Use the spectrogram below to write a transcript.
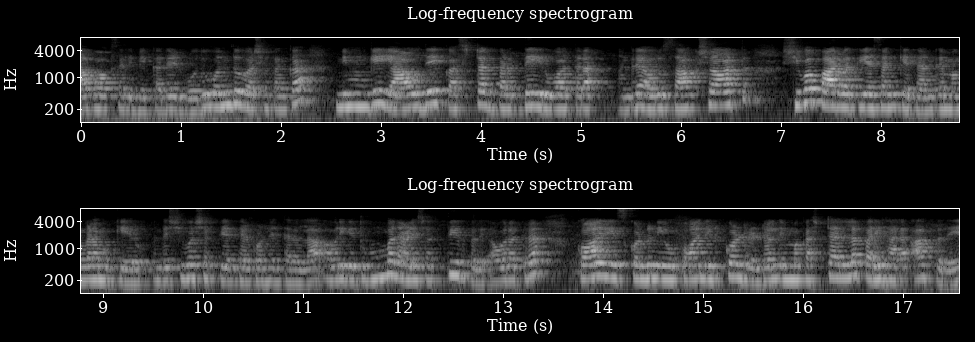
ಆ ಬಾಕ್ಸಲ್ಲಿ ಬೇಕಾದರೆ ಇಡ್ಬೋದು. ಒಂದು ವರ್ಷ ತನಕ ನಿಮಗೆ ಯಾವುದೇ ಕಷ್ಟ ಬರದೇ ಇರುವ ಥರ ಅಂದರೆ ಅವರು ಸಾಕ್ಷಾತ್ ಶಿವ ಪಾರ್ವತಿಯ ಸಂಕೇತ, ಅಂದರೆ ಮಂಗಳಮುಖಿಯರು, ಅಂದರೆ ಶಿವಶಕ್ತಿ ಅಂತ ಹೇಳ್ಕೊಂಡು ಹೇಳ್ತಾರಲ್ಲ, ಅವರಿಗೆ ತುಂಬ ನಾಳೆ ಶಕ್ತಿ ಇರ್ತದೆ. ಅವರ ಹತ್ರ ಕಾಯಿನ್ ಇಸ್ಕೊಂಡು ನೀವು ಕಾಯಿನ್ ಇಟ್ಕೊಂಡ್ರೆ ನಿಮ್ಮ ಕಷ್ಟ ಎಲ್ಲ ಪರಿಹಾರ ಆಗ್ತದೆ.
